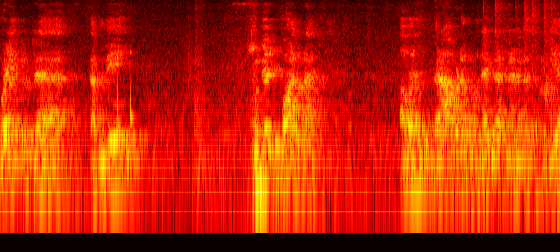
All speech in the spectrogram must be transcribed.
உழைக்கின்ற தம்பி சுனில் பால்ராஜ். அவர் திராவிட முன்னேற்ற கழகத்தினுடைய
